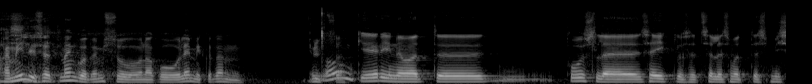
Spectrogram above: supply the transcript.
aga millised mängud või mis su nagu lemmikud on no ongi erinevad äh, pusleseiklused selles mõttes, mis,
